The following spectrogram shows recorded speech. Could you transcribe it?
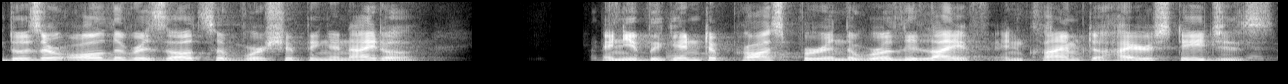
Those are all the results of worshipping an idol. And you begin to prosper in the worldly life and climb to higher stages.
